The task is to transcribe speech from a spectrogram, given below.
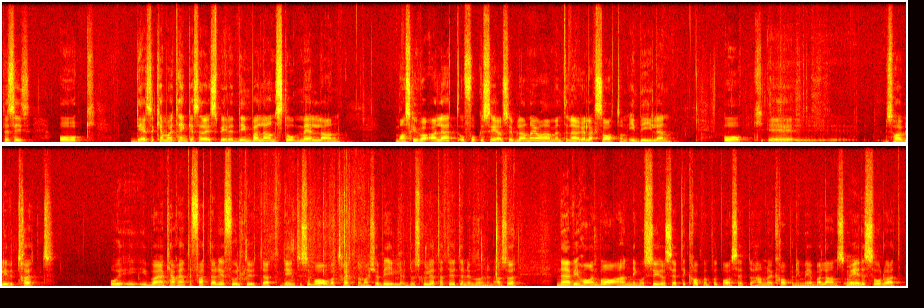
precis. Och dels så kan man ju tänka sig det i spelet. Det är en balans då mellan man ska ju vara alert och fokuserad. Så ibland när jag har använt den här relaxatorn i bilen och eh, så har jag blivit trött. Och i början kanske jag inte fattade det fullt ut att det är inte så bra att vara trött när man kör bil. Då skulle jag tagit ut den ur munnen. Alltså, när vi har en bra andning och syresätter kroppen på ett bra sätt då hamnar kroppen i mer balans. Och är det så då att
